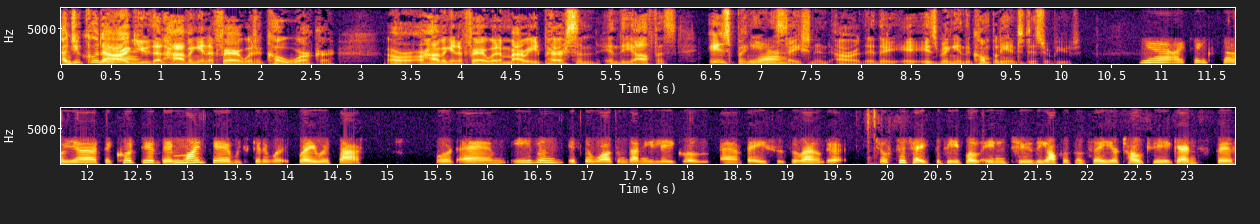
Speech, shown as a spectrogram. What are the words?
and you could Yeah. argue that having an affair with a co-worker or, or having an affair with a married person in the office is bringing Yeah. the station in, or they, they, is bringing the company into disrepute. Yeah, I think so. Yeah, they could do. They might be able to get away with that. But um, even if there wasn't any legal uh, basis around it, just to take the people into the office and say you're totally against this,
